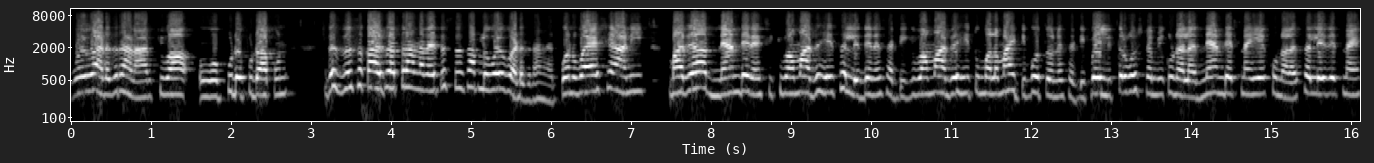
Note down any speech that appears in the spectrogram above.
वय वाढत राहणार किंवा पुढे पुढे आपण जसं जसं काळ जात राहणार आहे तसं तसं आपलं वय वाढत राहणार. पण वयाशी आणि माझ्या ज्ञान देण्याची किंवा माझं हे सल्ले देण्यासाठी किंवा माझं हे तुम्हाला माहिती पोहोचवण्यासाठी पहिली तर गोष्ट मी कुणाला ज्ञान देत नाहीये कुणाला सल्ले देत नाही.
